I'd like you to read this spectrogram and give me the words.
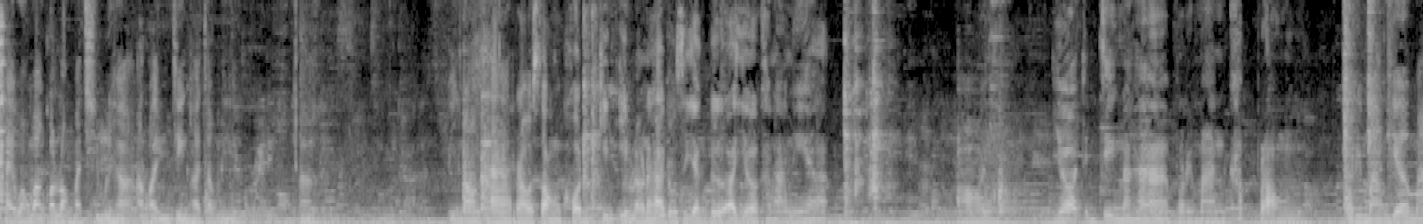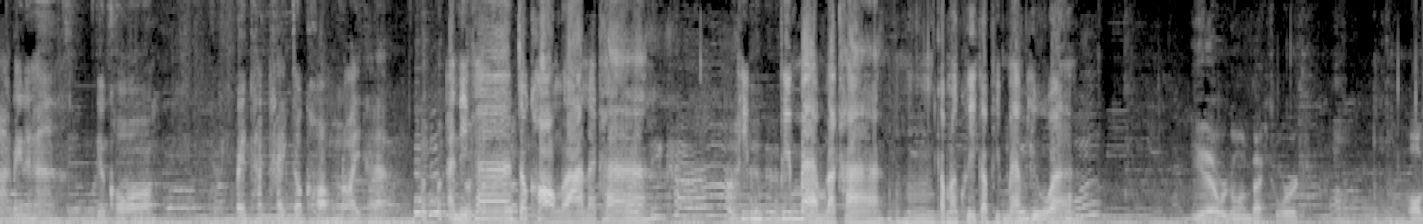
ใครว่างๆก็ลองมาชิมเลยค่ะ อร่อยจริงๆค่ะเจ้านี้ grinding all อะ พี่น้องคะเราสองคนกินอิ่มแล้วนะคะ ดูสิยังเหลือเยอะขนาดเนี้ยอ๋อ เยอะจริง ๆ นะคะปริมาณขับกล่องปริมาณเยอะมากเลยนะคะเดี๋ยวขอไปทักทายเจ้าของหน่อยค่ะ อันนี้ค่ะเจ้าของร้านนะคะพี่พี่แหม่มนะคะอื้อหือกำลังคุยกับพี่แหม่มอยู่ว่า Yeah, we're going back to work. All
